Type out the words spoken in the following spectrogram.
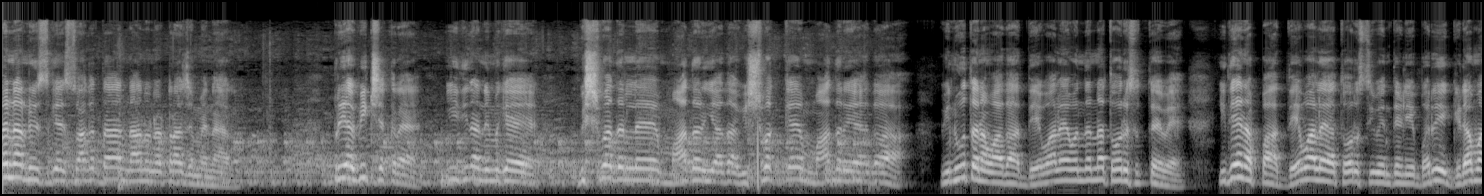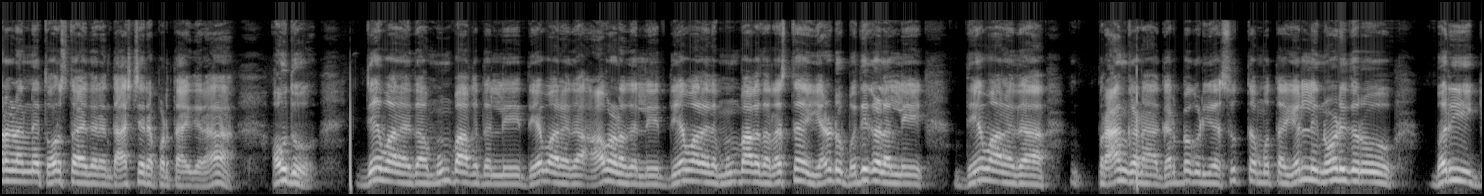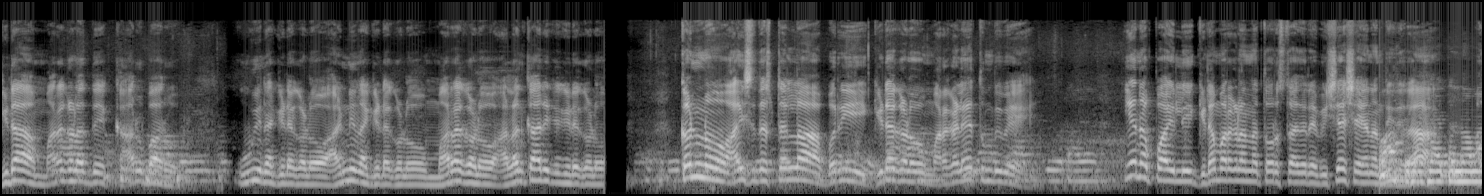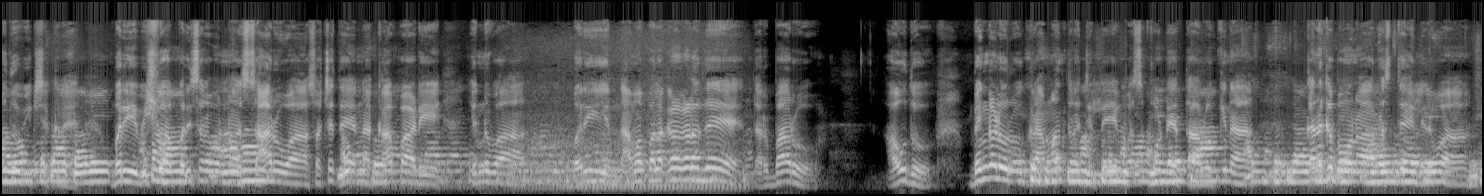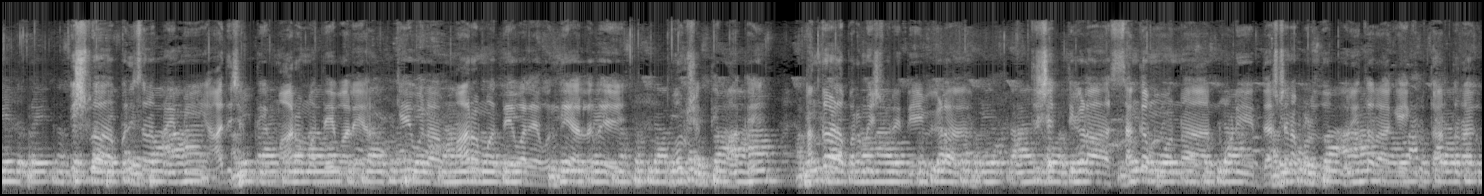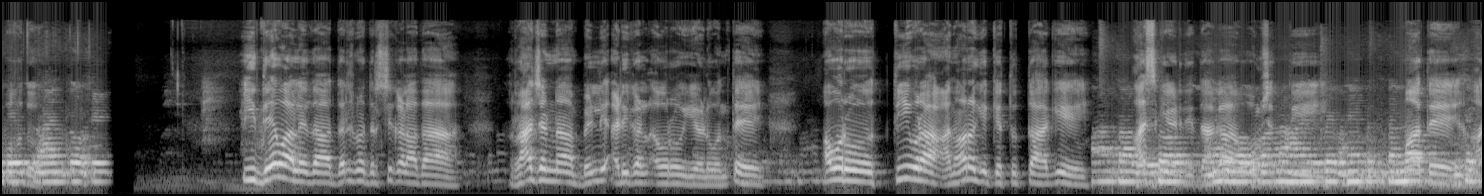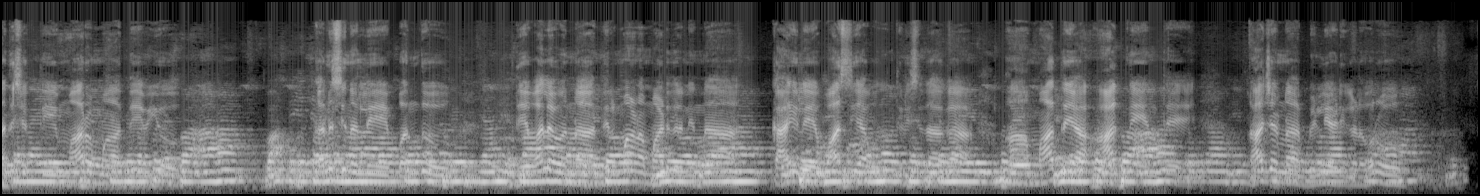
ಎಮ್ಎನ್ಆರ್ ನ್ಯೂಸ್ಗೆ ಸ್ವಾಗತ. ನಾನು ನಟರಾಜ್ ಎಮ್ಎನ್ಆರ್ ಪ್ರಿಯ ವೀಕ್ಷಕರೇ, ಈ ದಿನ ನಿಮಗೆ ವಿಶ್ವದಲ್ಲೇ ಮಾದರಿಯಾದ, ವಿಶ್ವಕ್ಕೆ ಮಾದರಿಯಾದ, ವಿನೂತನವಾದ ದೇವಾಲಯವೊಂದನ್ನು ತೋರಿಸುತ್ತೇವೆ. ಇದೇನಪ್ಪ, ದೇವಾಲಯ ತೋರಿಸ್ತೀವಿ ಅಂತೇಳಿ ಬರೀ ಗಿಡ ಮರಗಳನ್ನೇ ತೋರಿಸ್ತಾ ಇದ್ದಾರೆ ಅಂತ ಆಶ್ಚರ್ಯ ಪಡ್ತಾ ಇದ್ದೀರಾ? ಹೌದು, ದೇವಾಲಯದ ಮುಂಭಾಗದಲ್ಲಿ, ದೇವಾಲಯದ ಆವರಣದಲ್ಲಿ, ದೇವಾಲಯದ ಮುಂಭಾಗದ ರಸ್ತೆ ಎರಡು ಬದಿಗಳಲ್ಲಿ ದೇವಾಲಯದ ಪ್ರಾಂಗಣ, ಗರ್ಭಗುಡಿಯ ಸುತ್ತಮುತ್ತ ಎಲ್ಲಿ ನೋಡಿದರೂ ಬರೀ ಗಿಡ ಮರಗಳದ್ದೇ ಕಾರುಬಾರು. ಹೂವಿನ ಗಿಡಗಳು, ಹಣ್ಣಿನ ಗಿಡಗಳು, ಮರಗಳು, ಅಲಂಕಾರಿಕ ಗಿಡಗಳು. ಕಣ್ಣು ಆಯಿಸಿದಷ್ಟೆಲ್ಲ ಬರೀ ಗಿಡಗಳು, ಮರಗಳೇ ತುಂಬಿವೆ. ಏನಪ್ಪ ಇಲ್ಲಿ ಗಿಡ ಮರಗಳನ್ನ ತೋರಿಸ್ತಾ ಇದ್ದಾರೆ? ವಿಶೇಷ ಏನಂತಿದ್ದೀರಾ? ಹೌದು ಬರೀ ವಿಶ್ವ ಪರಿಸರವನ್ನು ಸಾರುವ ಸ್ವಚ್ಛತೆಯನ್ನ ಕಾಪಾಡಿ ಎನ್ನುವ ಬರೀ ನಾಮಫಲಕಗಳದೇ ದರ್ಬಾರು. ಹೌದು. ಬೆಂಗಳೂರು ಗ್ರಾಮಾಂತರ ಜಿಲ್ಲೆ ಹೊಸಕೋಟೆ ತಾಲೂಕಿನ ಕನಕಭವನ ರಸ್ತೆಯಲ್ಲಿರುವ ವಿಶ್ವ ಪರಿಸರ ಪ್ರೇಮಿ ಆದಿಶಕ್ತಿ ಮಾರಮ್ಮ ದೇವಾಲಯ ಕೇವಲ ಮಾರಮ್ಮ ದೇವಾಲಯ ಒಂದೇ ಅಲ್ಲದೆ ಓಂ ಶಕ್ತಿ ಮಾತೆ ಅಂಗಾಳ ಪರಮೇಶ್ವರಿ ದೇವಿಗಳ ತ್ರಿಶಕ್ತಿಗಳ ಸಂಗಮವನ್ನ ನೋಡಿ ದರ್ಶನ ಪಡೆದು ಪುನೀತರಾಗಿ ಕೃತಾರ್ಥರಾಗಬಹುದು. ಈ ದೇವಾಲಯದ ಧರ್ಮದರ್ಶಿಗಳಾದ ರಾಜಣ್ಣ ಬೆಳ್ಳಿ ಅಡಿಗಳ್ ಅವರು ಹೇಳುವಂತೆ ಅವರು ತೀವ್ರ ಅನಾರೋಗ್ಯಕ್ಕೆ ತುತ್ತಾಗಿ ಹಾಸಿಗೆ ಹಿಡಿದಿದ್ದಾಗ ಓಂ ಶಕ್ತಿ, ಮಾತೆ ಆದಿಶಕ್ತಿ, ಮಾರಮ್ಮ ದೇವಿಯು ಕನಸಿನಲ್ಲಿ ಬಂದು ದೇವಾಲಯವನ್ನ ನಿರ್ಮಾಣ ಮಾಡಿದ ನಿನ್ನ ಕಾಯಿಲೆ ವಾಸಿಯಾಗುವುದು ತಿಳಿಸಿದಾಗ ಆ ಮಾತೆಯ ಆಜ್ಞೆಯಂತೆ ರಾಜಣ್ಣ ಬೆಳ್ಳಿಯಾಡಿಗಳವರು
